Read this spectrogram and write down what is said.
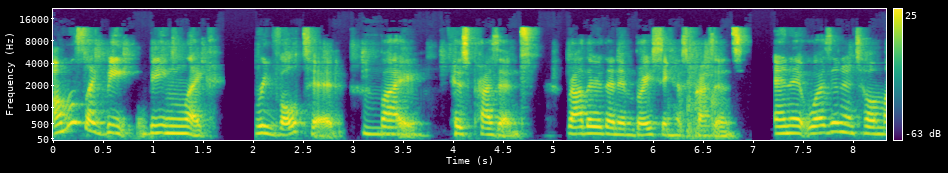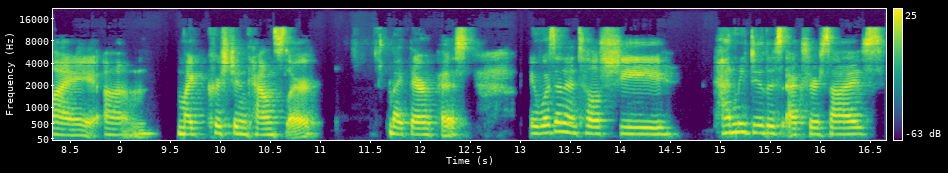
Almost like be, being like revolted mm. by his presence rather than embracing his presence. And it wasn't until my um, my Christian counselor, my therapist, it wasn't until she had me do this exercise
